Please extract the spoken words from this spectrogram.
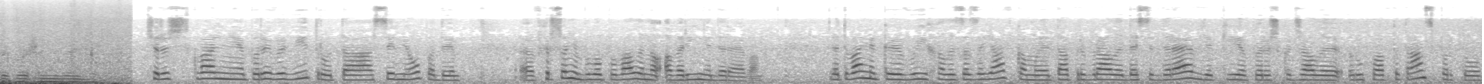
такой, что не дойдет. Через шквальні пориви вітру та сильні опади е, в Херсоні було повалено аварійні дерева. Рятувальники виїхали за заявками та прибрали 10 дерев, які перешкоджали руху автотранспорту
